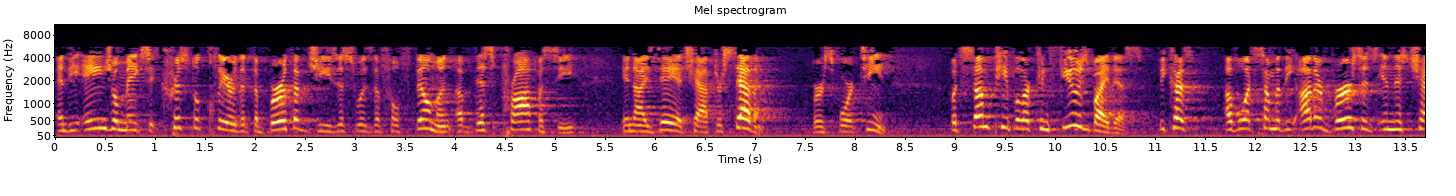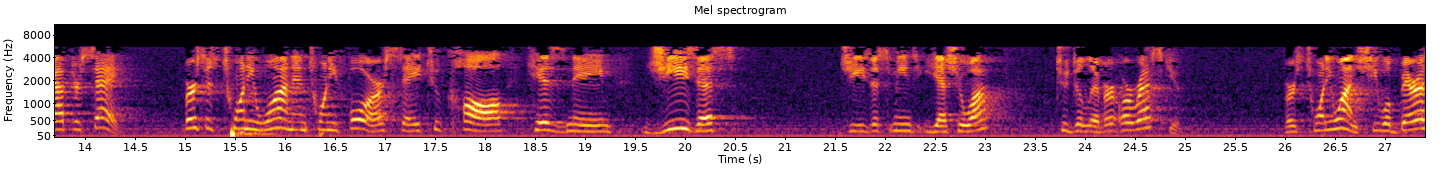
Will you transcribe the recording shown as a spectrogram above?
And the angel makes it crystal clear that the birth of Jesus was the fulfillment of this prophecy in Isaiah chapter 7, verse 14. But some people are confused by this because of what some of the other verses in this chapter say. Verses 21 and 24 say to call his name Jesus. Jesus means Yeshua, to deliver or rescue. Verse 21 She will bear a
